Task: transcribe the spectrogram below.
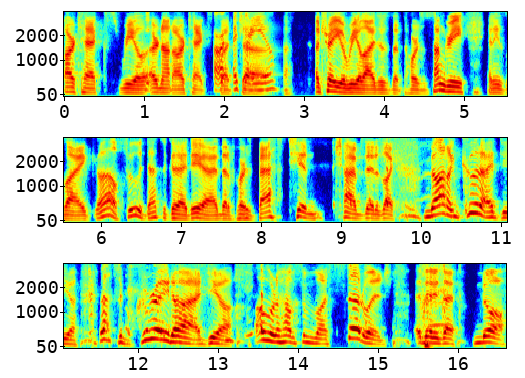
Artax real or not Artax, Ar- but Atreyu? uh, Atreyu realizes that the horse is hungry and he's like, Oh, food, that's a good idea. And then, of course, Bastian chimes in, is like, Not a good idea. That's a great idea. I'm going to have some of my sandwich. And then he's like, No,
